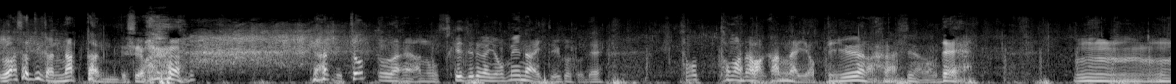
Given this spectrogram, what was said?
噂というかなったんですよ。なんで、ちょっとね、あの、スケジュールが読めないということで、ちょっとまだわかんないよっていうような話なので、うーん、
